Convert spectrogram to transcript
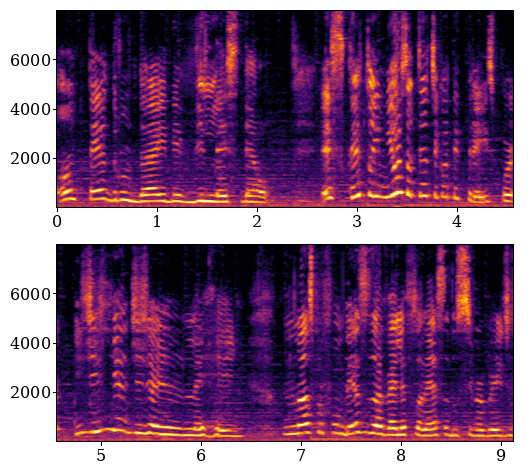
Antedrudei de Villesdel. Escrito em 1753 por Igilia de Gerlerrey, nas profundezas da velha floresta do Silverblade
